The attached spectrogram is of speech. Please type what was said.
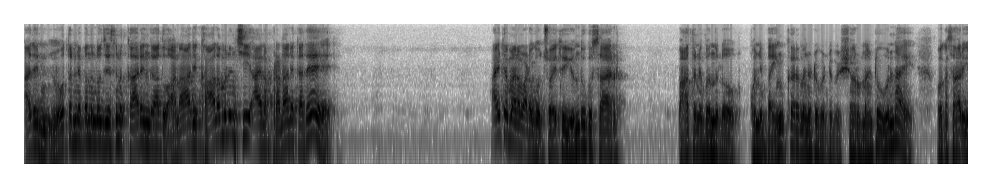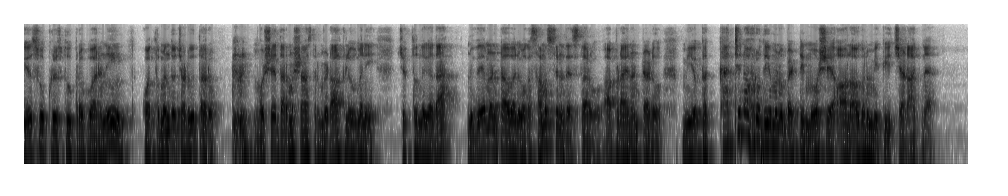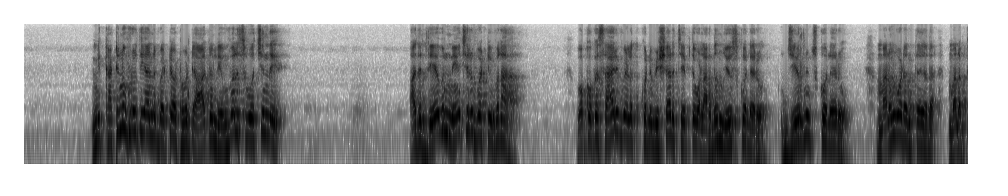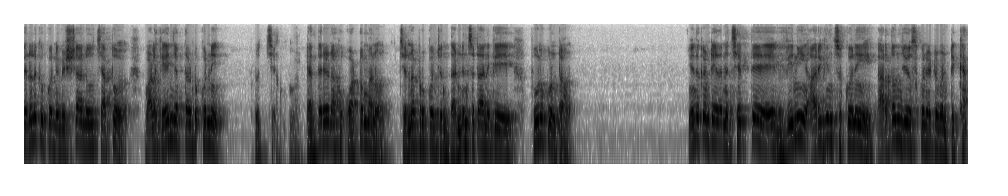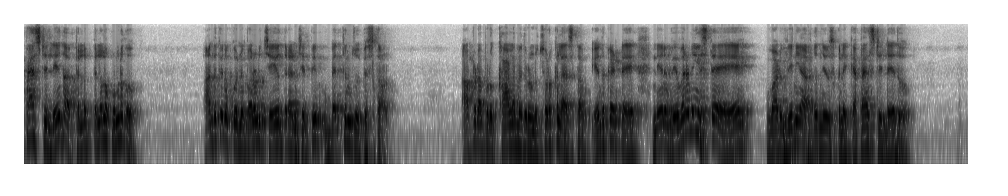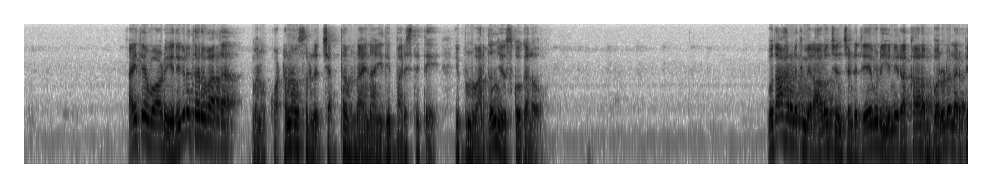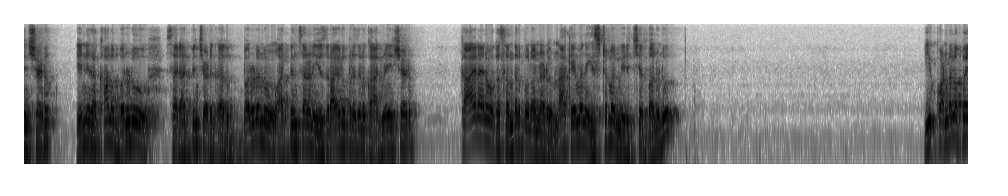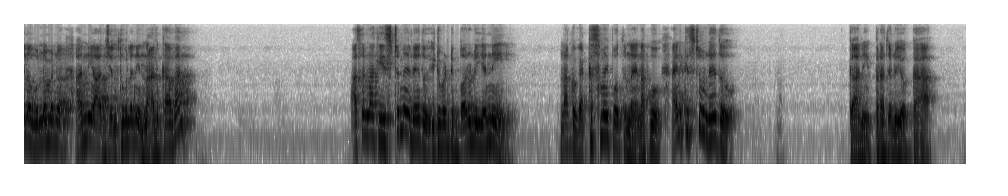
అది నూతన నిబంధనలో చేసిన కార్యం కాదు. అనాది కాలం నుంచి ఆయన ప్రణాళిక అదే. అయితే మనం అడగొచ్చు అయితే ఎందుకు సార్? పాత నిబంధనలో కొన్ని భయంకరమైనటువంటి విషయాలు ఉన్నాయంటూ ఉన్నాయి. ఒకసారి యేసుక్రీస్తు ప్రభు వారిని కొంతమంది వచ్చి అడుగుతారు మోషే ధర్మశాస్త్రం విడాకులు ఇవ్వమని చెప్తుంది కదా నువ్వేమంటావని ఒక సమస్యను తెస్తారు. అప్పుడు ఆయన అంటాడు మీ యొక్క కఠిన హృదయమును బట్టి మోషే ఆ లాగును మీకు ఇచ్చాడు ఆజ్ఞ. మీ కఠిన హృదయాన్ని బట్టి అటువంటి ఆజ్ఞలు ఇవ్వవలసి వచ్చింది. అది దేవుని నేచర్ బట్టి ఇవ్వలా? ఒక్కొక్కసారి వీళ్ళకి కొన్ని విషయాలు చెప్తే వాళ్ళు అర్థం చేసుకోలేరు జీర్ణించుకోలేరు. మనం కూడా అంతే కదా మన పిల్లలకు కొన్ని విషయాలు చెప్పం. వాళ్ళకి ఏం చెప్తామంటే కొన్ని పెద్దరే నాకు కొట్టం మనం. చిన్నప్పుడు కొంచెం దండించడానికి పూనుకుంటాం. ఎందుకంటే ఏదైనా చెప్తే విని అరిగించుకొని అర్థం చేసుకునేటువంటి కెపాసిటీ లేదా పిల్ల పిల్లలకు ఉండదు. అందుకని కొన్ని పనులు చేయొద్దని చెప్పి బెత్తం చూపిస్తాం. అప్పుడప్పుడు కాళ్ళ మీద రెండు చురకలేస్తాం. ఎందుకంటే నేను వివరణ ఇస్తే వాడు విని అర్థం చేసుకునే కెపాసిటీ లేదు. అయితే వాడు ఎదిగిన తరువాత మనం కొట్టనవసరం లేదు చెప్తాం నాయన ఇది పరిస్థితి. ఇప్పుడు నువ్వు అర్థం చేసుకోగలవు. ఉదాహరణకి మీరు ఆలోచించండి దేవుడు ఎన్ని రకాల బలులను అర్పించాడు? ఎన్ని రకాల బలులు సరే అర్పించాడు కాదు బలులను అర్పించాలని ఇజ్రాయేలు ప్రజలకు ఆజ్ఞయించాడు? కాయన ఆయన ఒక సందర్భంలో అన్నాడు నాకేమైనా ఇష్టమా మీరు ఇచ్చే బలులు? ఈ కొండలపైన ఉన్న అన్ని ఆ జంతువులని నావి కావా? అసలు నాకు ఇష్టమే లేదు ఇటువంటి బలులు ఇవన్నీ నాకు వెక్కసమైపోతున్నాయి. నాకు ఆయనకి ఇష్టం లేదు. కానీ ప్రజల యొక్క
